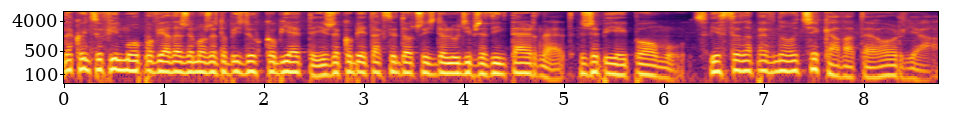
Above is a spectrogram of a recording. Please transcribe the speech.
Na końcu filmu opowiada, że może to być duch kobiety i że kobieta chce dotrzeć do ludzi przez internet, żeby jej pomóc. Jest to na pewno ciekawa teoria.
